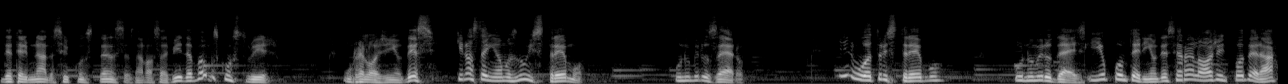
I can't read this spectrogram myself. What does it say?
determinadas circunstâncias na nossa vida, vamos construir um reloginho desse que nós tenhamos no extremo o número zero no outro extremo o número 10. E o ponteirinho desse relógio poderá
